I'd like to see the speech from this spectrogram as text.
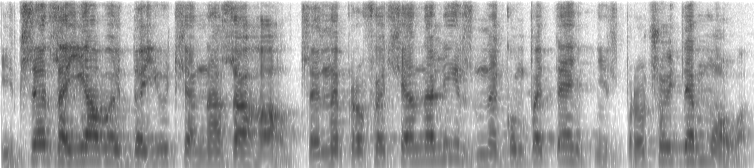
І це заяви даються на загал. Це не професіоналізм, не компетентність. Про що йде мова?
